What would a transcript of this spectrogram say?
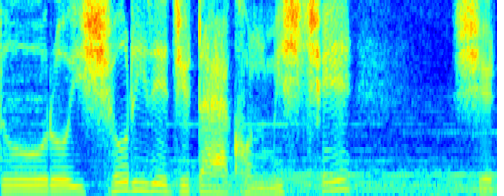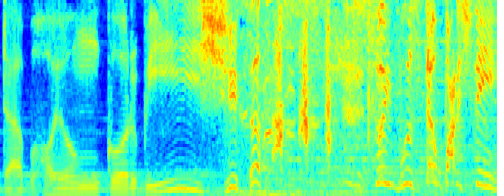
তোর ওই শরীরে যেটা এখন মিশছে, সেটা ভয়ঙ্কর বিষ। তুই বুঝতেও পারিসনি।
